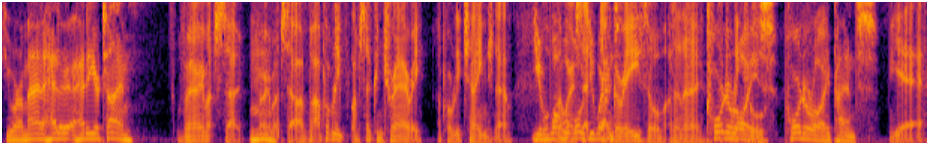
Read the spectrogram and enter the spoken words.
you were a man ahead of, ahead of your time. Very much so. Mm. Very much so. I'm, I probably I'm so contrary. I probably change now. You- what, what- wear what would you wear Dungarees or I don't know. Corduroys, corduroy pants. Yeah.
